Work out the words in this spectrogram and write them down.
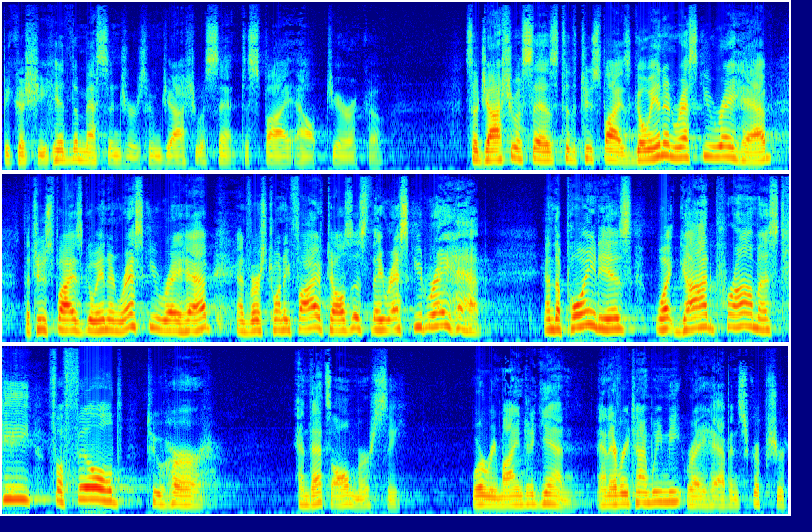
because she hid the messengers whom Joshua sent to spy out Jericho. So Joshua says to the two spies, Go in and rescue Rahab. The two spies go in and rescue Rahab, and verse 25 tells us they rescued Rahab. And the point is, what God promised, He fulfilled to her. And that's all mercy. We're reminded again, and every time we meet Rahab in Scripture,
